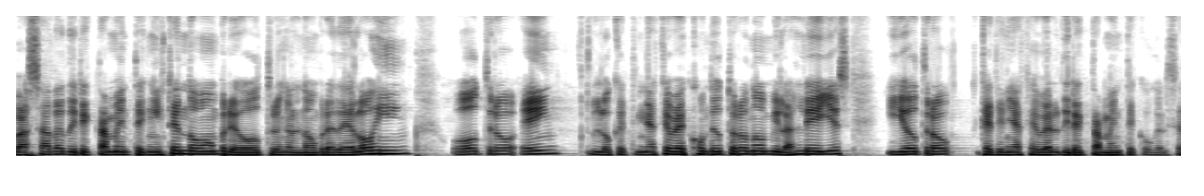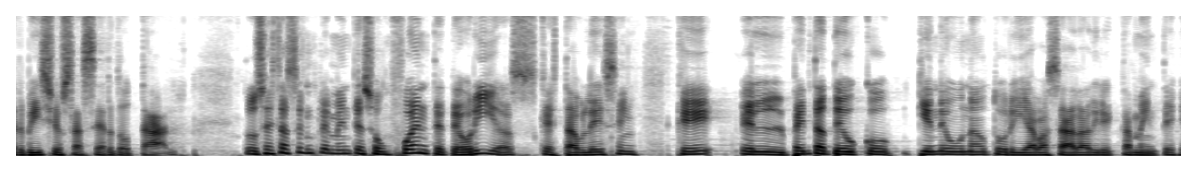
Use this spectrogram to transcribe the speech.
basada directamente en este nombre, otro en el nombre de Elohim, otro en lo que tenía que ver con Deuteronomio y las leyes, y otro que tenía que ver directamente con el servicio sacerdotal. Entonces, estas simplemente son fuentes, teorías que establecen que el Pentateuco tiene una autoría basada directamente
